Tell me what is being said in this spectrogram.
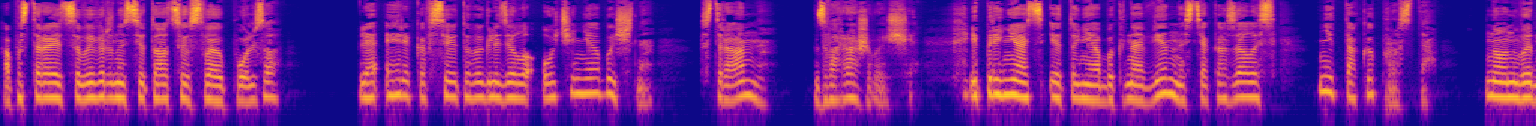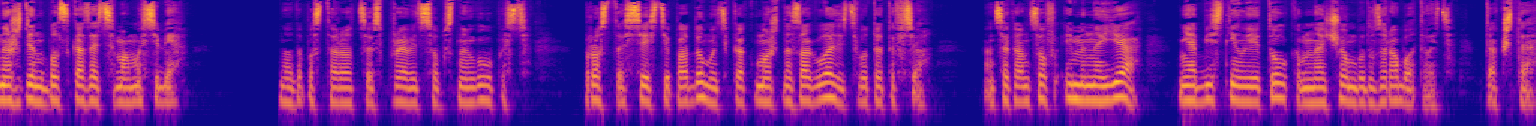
а постарается вывернуть ситуацию в свою пользу. Для Эрика все это выглядело очень необычно, странно, завораживающе, и принять эту необыкновенность оказалось не так и просто. Но он вынужден был сказать самому себе. «Надо постараться исправить собственную глупость», Просто сесть и подумать, как можно загладить вот это все. В конце концов, именно я не объяснил ей толком, на чем буду зарабатывать. Так что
